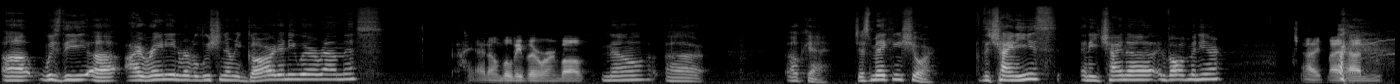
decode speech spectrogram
Uh, was the uh, Iranian Revolutionary Guard anywhere around this? I don't believe they were involved. No. Uh, okay, just making sure. The Chinese? Any China involvement here? I, I hadn't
